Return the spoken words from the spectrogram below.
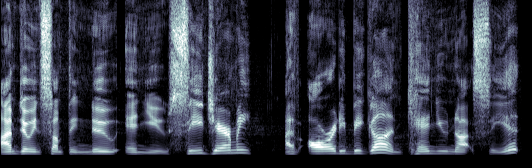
I'm doing something new in you. See, Jeremy, I've already begun. Can you not see it?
